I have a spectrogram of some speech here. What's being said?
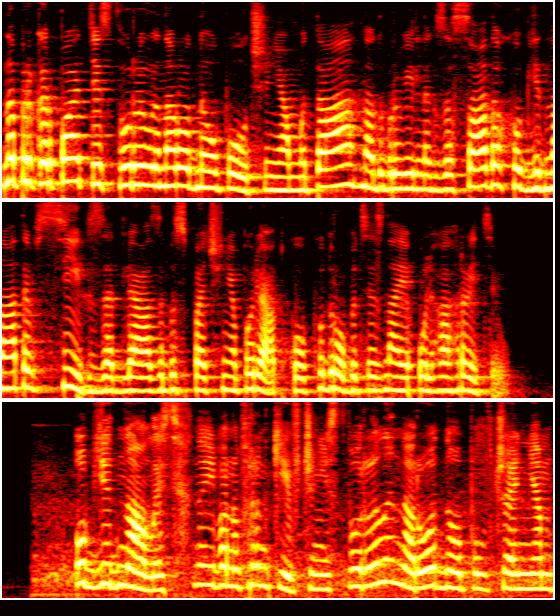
На Прикарпатті створили народне ополчення. Мета на добровільних засадах об'єднати всіх задля забезпечення порядку. Подробиці знає Ольга Гриців. Об'єднались на Івано-Франківщині, створили народне ополчення.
